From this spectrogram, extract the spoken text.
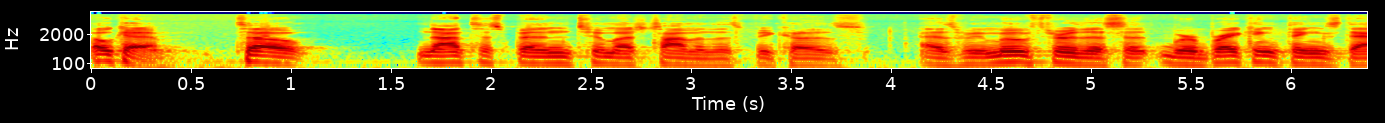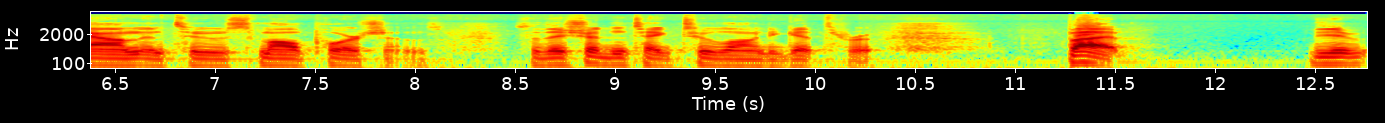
Okay, so not to spend too much time on this because as we move through this, it, we're breaking things down into small portions. So they shouldn't take too long to get through. But the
